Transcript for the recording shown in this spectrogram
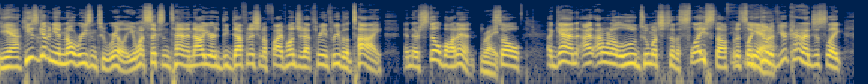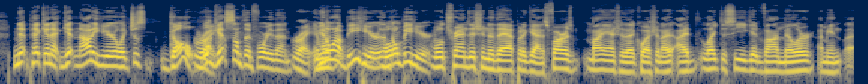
Yeah, He's given you no reason to really. You went six and ten, and now you're the definition of 500 at three and three with a tie, and they're still bought in. Right. So again, I, I don't want to allude too much to the Slay stuff, but it's like, Yeah. dude, if you're kind of just like nitpicking at getting out of here, like just go. We'll Right. get something for you then. Right. If And you don't we'll- want to be here, then we'll- don't be here. We'll transition to that, but again, as far as my answer to that question, I, I'd like to see you get Von Miller. I mean, uh,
